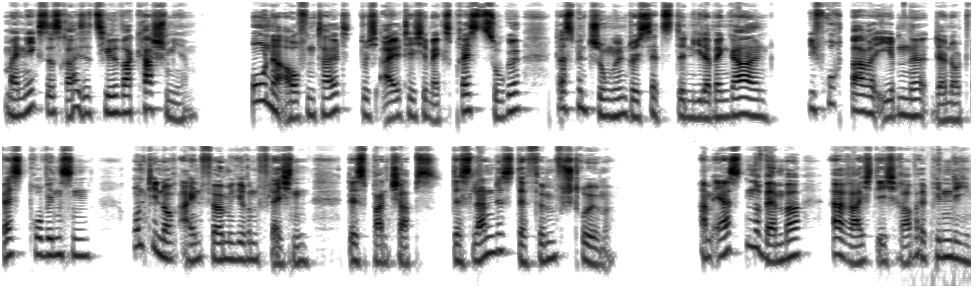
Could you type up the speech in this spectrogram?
Mein nächstes Reiseziel war Kaschmir. Ohne Aufenthalt durcheilte ich im Expresszuge das mit Dschungeln durchsetzte Niederbengalen, die fruchtbare Ebene der Nordwestprovinzen und die noch einförmigeren Flächen des Panchabs, des Landes der fünf Ströme. Am 1. November erreichte ich Rawalpindi.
